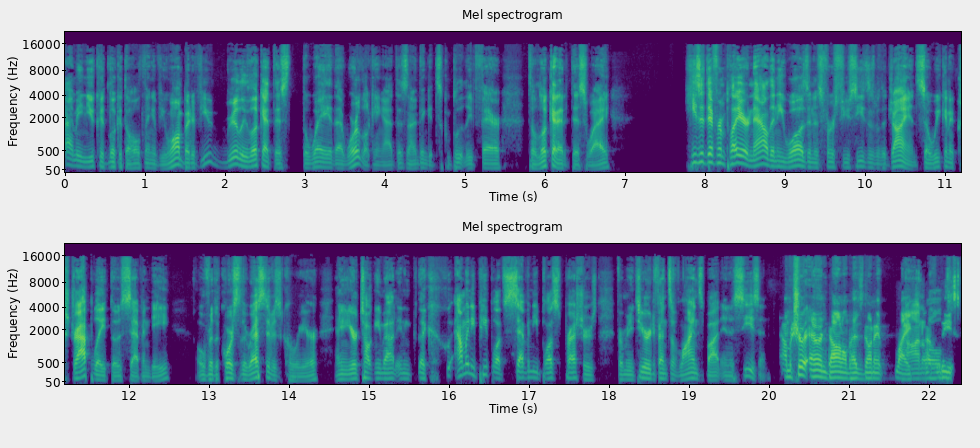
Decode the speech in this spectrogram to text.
I mean, you could look at the whole thing if you want, but if you really look at this the way that we're looking at this, and I think it's completely fair to look at it this way, he's a different player now than he was in his first few seasons with the Giants. So we can extrapolate those 70 over the course of the rest of his career. And you're talking about in like how many people have 70 plus pressures from an interior defensive line spot in a season? I'm sure Aaron Donald has done it like Donald. at least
